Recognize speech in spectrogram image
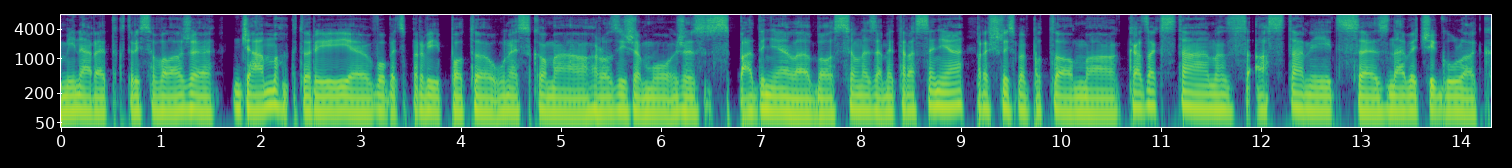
minaret, ktorý sa volá, že Jam, ktorý je vôbec prvý pod UNESCO a hrozí, že mu že spadne, lebo silné zemetrasenia. Prešli sme potom Kazachstán z Astany cez najväčší gulak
